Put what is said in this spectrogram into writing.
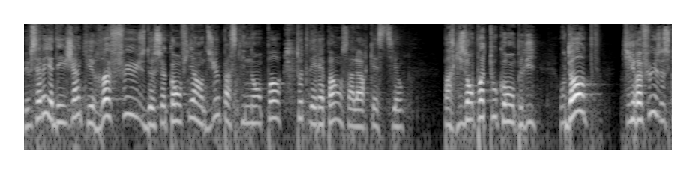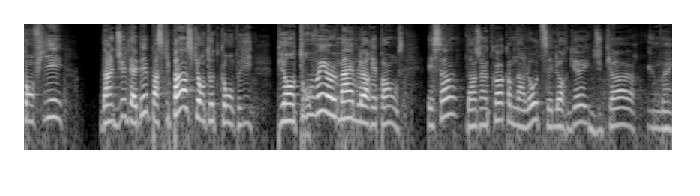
Mais vous savez, il y a des gens qui refusent de se confier en Dieu parce qu'ils n'ont pas toutes les réponses à leurs questions, parce qu'ils n'ont pas tout compris. Ou d'autres qui refusent de se confier dans le Dieu de la Bible parce qu'ils pensent qu'ils ont tout compris, puis ont trouvé eux-mêmes leur réponse. Et ça, dans un cas comme dans l'autre, c'est l'orgueil du cœur humain.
